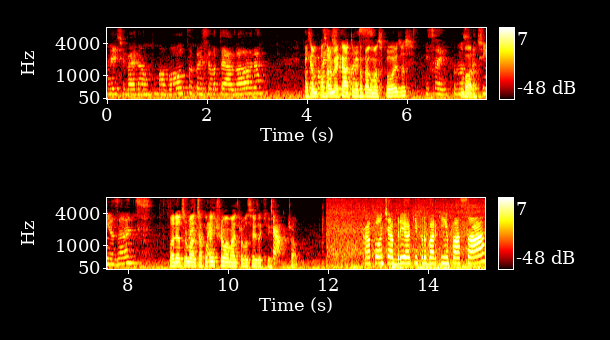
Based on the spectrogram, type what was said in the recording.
A gente vai dar uma volta, conhecer o hotel agora. A Passar, no mercado também mais. comprar algumas coisas. Isso aí, comer umas Bora. frutinhas antes. Valeu, turma. Daqui a pouco a gente filma mais pra vocês aqui. Tchau. Tchau. A ponte abriu aqui pro barquinho passar.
